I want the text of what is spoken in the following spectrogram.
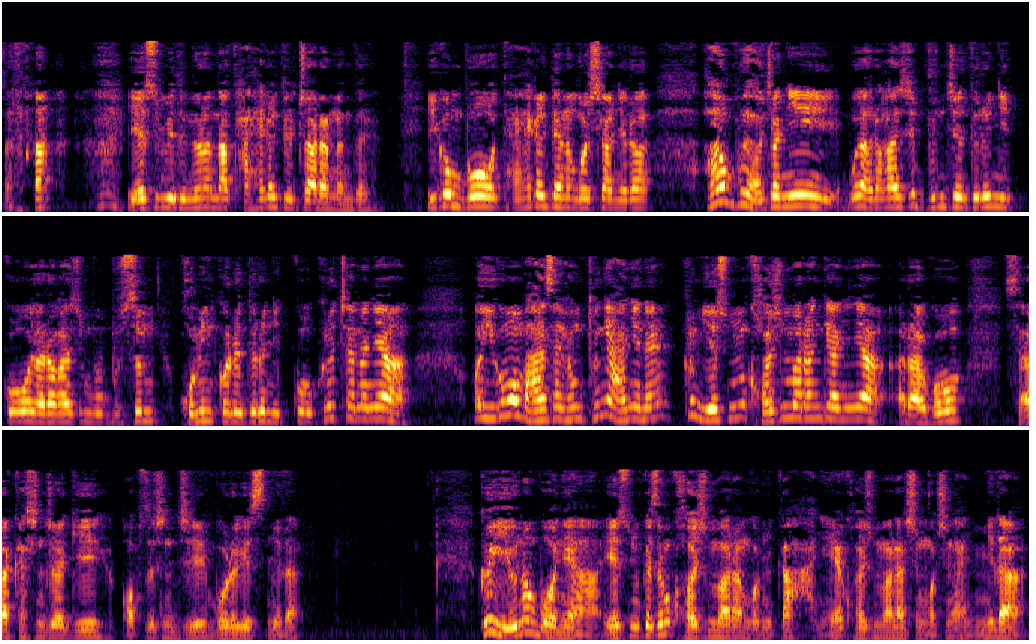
예수 믿으면 나 다 해결될 줄 알았는데. 이건 뭐 다 해결되는 것이 아니라 아, 뭐 여전히 뭐 여러 가지 문제들은 있고 여러 가지 뭐 무슨 고민거리들은 있고 그렇지 않느냐? 어, 이거 뭐 만사 형통이 아니네? 그럼 예수님은 거짓말한 게 아니냐라고 생각하신 적이 없으신지 모르겠습니다. 그 이유는 뭐냐? 예수님께서는 거짓말한 겁니까? 아니에요. 거짓말하신 것이 아닙니다.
